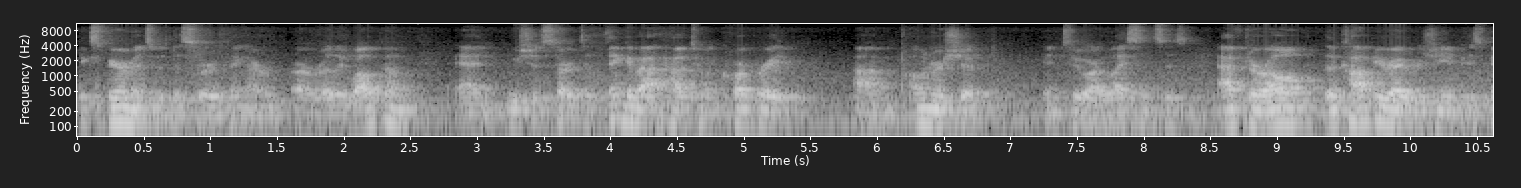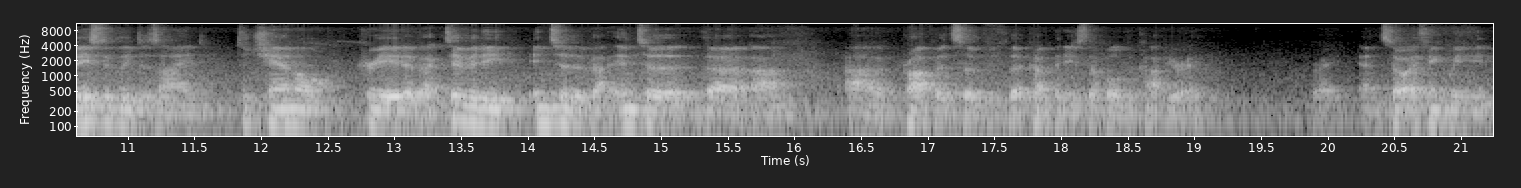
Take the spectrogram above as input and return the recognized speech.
experiments with this sort of thing are, are really welcome. And we should start to think about how to incorporate um, ownership into our licenses. After all, the copyright regime is basically designed to channel creative activity into the, into the um, uh, profits of the companies that hold the copyright. Right, and so I think we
